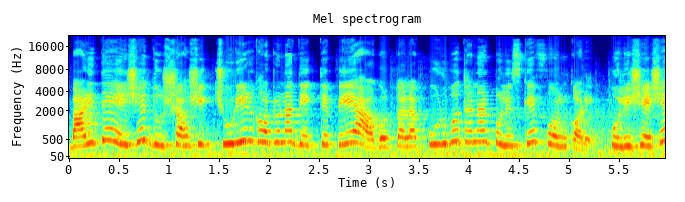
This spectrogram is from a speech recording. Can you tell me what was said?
বাড়িতে এসে দুঃসাহসিক চুরির ঘটনা দেখতে পেয়ে আগরতলা পূর্ব থানার পুলিশকে ফোন করে। পুলিশ এসে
